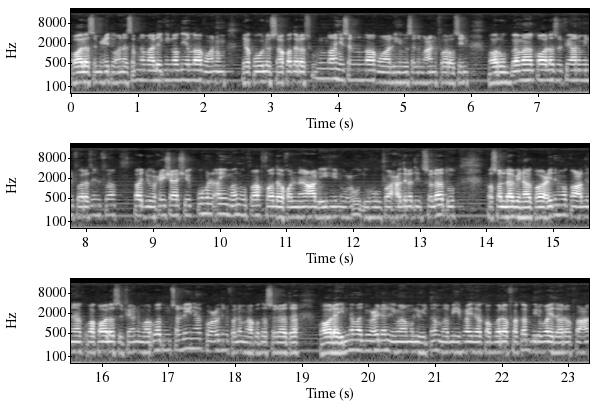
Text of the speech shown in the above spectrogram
قال سمعت أنس بن مالك رضي الله عنهم يقول سقط رسول الله صلى الله عليه وسلم عن فرس وربما قال سفيان من فرس فجوحش شقه الأيمن فدخلنا عليه نعوده فحضرت الصلاة. فصلى بنا قاعد وقعدنا وقال سفيان مرة صلينا قعود فلما قضى الصلاة قال إنما جعل الإمام ليتم به فإذا كبر فكبر وإذا رفع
